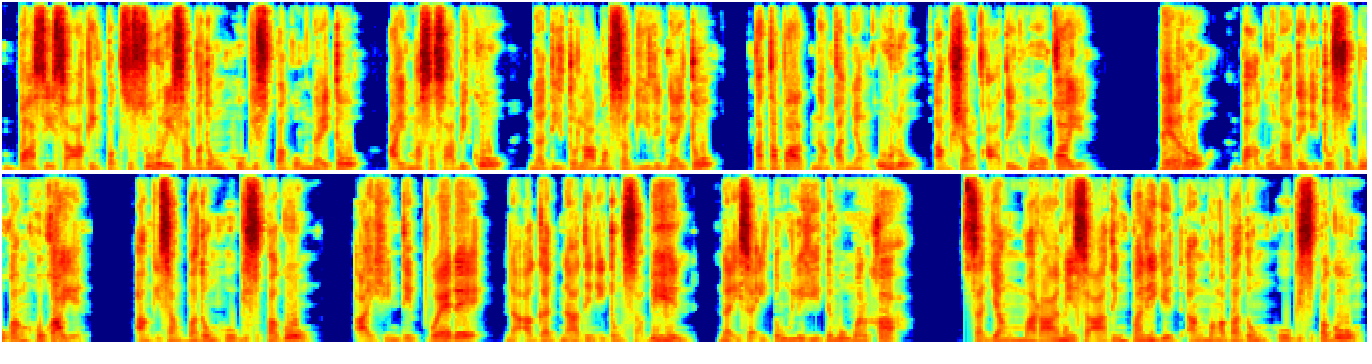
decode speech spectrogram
base sa aking pagsusuri sa batong hugis pagong na ito, ay masasabi ko na dito lamang sa gilid na ito, katapat ng kanyang ulo ang siyang ating huhukayin. Pero bago natin ito subukang hukayin, ang isang batong hugis pagong ay hindi pwede na agad natin itong sabihin na isa itong lehitimong marka. Sadyang marami sa ating paligid ang mga batong hugis pagong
